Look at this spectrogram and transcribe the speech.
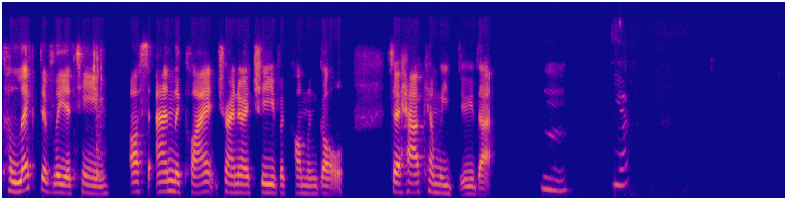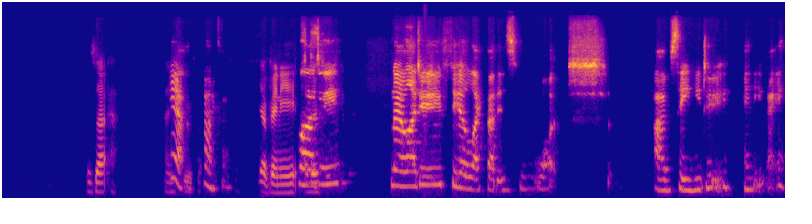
collectively a team, us and the client, trying to achieve a common goal. So, how can we do that? Mm. Yeah. Is that? Yeah. Okay. You have any? Well, I do. No, I do feel like that is what I've seen you do anyway.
